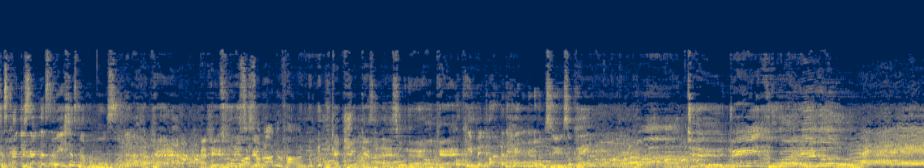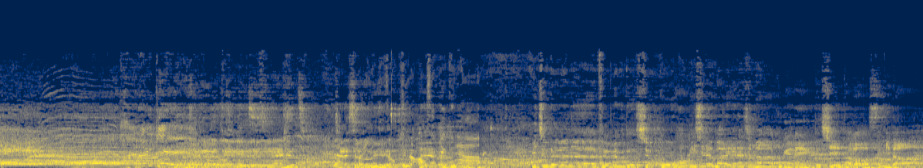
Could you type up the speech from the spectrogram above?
Das kann nicht sein, dass nur ich das machen muss. 오케이. 다시. 손을 Du hast 쓰세요. damit angefangen. 오케이, 귀엽게 사나의 손을, 오케이? Okay, mit euren Händen und süß, okay? One, two, three. Who are you? I like it. 잘했어요, 우리. Das habt ihr gut gemacht. 이쯤 되면은 별명도 지었고 하기 싫은 말이긴 하지만 공연의 끝이 다가왔습니다.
